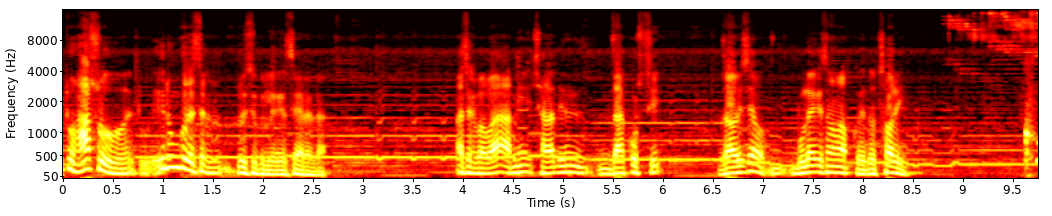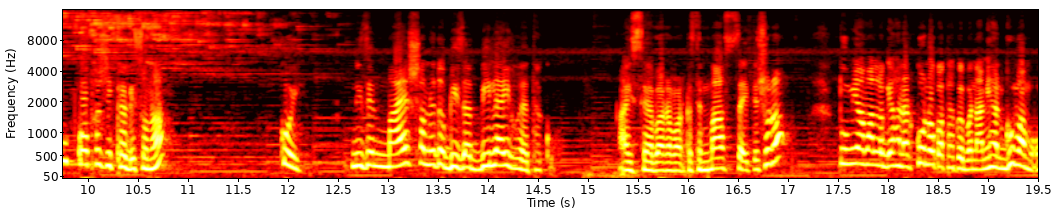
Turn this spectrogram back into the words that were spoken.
একটু হাসো, একটু এরকম করে রুচি করে লেগেছে এটা। আচ্ছা বাবা, আমি সারাদিন যা করছি, যা হয়েছে, ভুলে গেছে, মাফ করে দাও সরি খুব কথা শিক্ষা গেছো না? কই, নিজের মায়ের সামনে তো ভিজা বিলাই হয়ে থাকো। আইসে আবার আমার কাছে মাছ চাইতে, শোনো? তুমি আমার লগে আর কোনো কথা কইবা না, আমি আর ঘুমামো,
